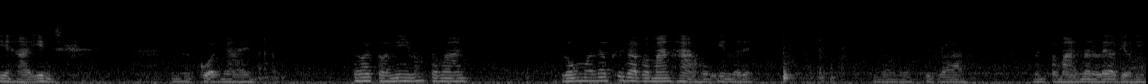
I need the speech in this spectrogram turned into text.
สี่หาอินช์มันกวดง่าย แต่ว่าตอนนี้มันประมาณลงมาแล้วขึ้นมาประมาณห้าหกอินเลยเด้เราเลยคิดว่า มันประมาณนั้นแล้วเดี๋ยวนี้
